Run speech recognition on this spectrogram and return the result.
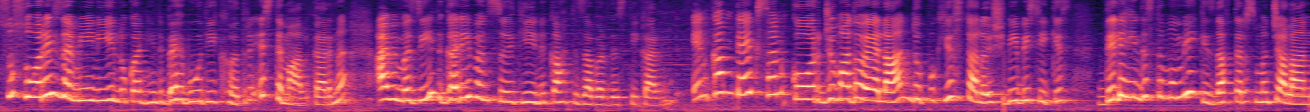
सह सोरे ज़मीन यी लुकन हिंद बहबूदी खतर इस्तेमाल कर अमि मजीद गरीबन सही कह ज़बरदस्ती कर इनकम टैक्सन कोर जुमा दो ऐलान दुपुक युस तलाशी बी बी सी किस दिल्ली हिंदस तो मुंबई किस दफ्तरस मन चलान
